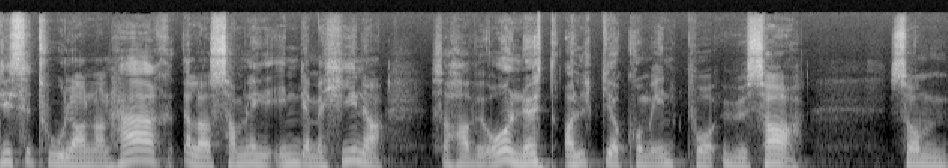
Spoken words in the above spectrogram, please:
disse to landene her, eller sammenligner India med Kina, så har vi òg nødt alltid å komme inn på USA som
